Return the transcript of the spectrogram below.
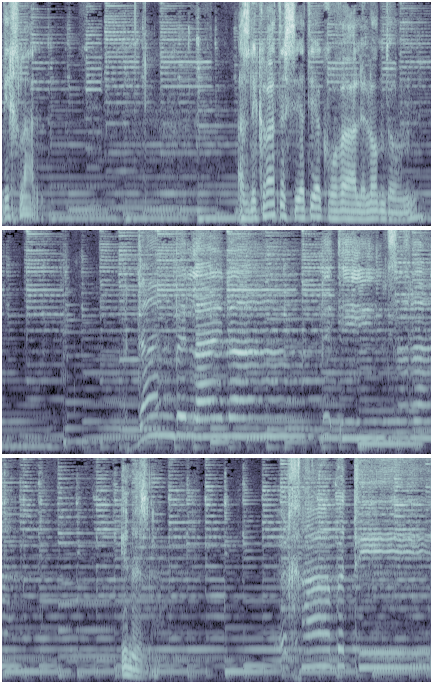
בכלל. אז לקראת נסיעתי הקרובה ללונדון, דן בלילה בעיר זרה, הנה זה. איך הבתים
